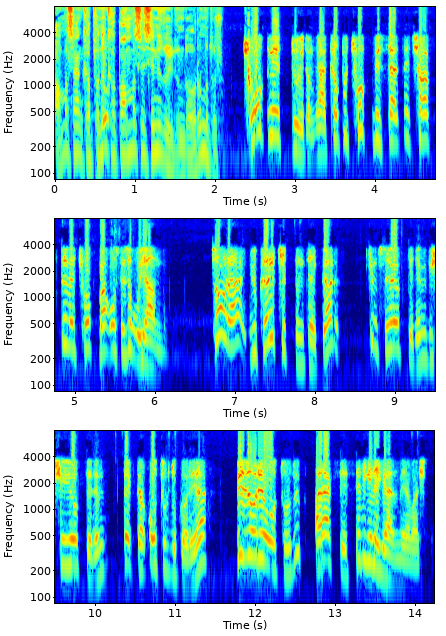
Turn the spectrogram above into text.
Ama sen kapının kapanma sesini duydun doğru mudur? Çok net duydum. Yani kapı çok bir sertle çarptı ve çok ben o sese uyandım. Sonra yukarı çıktım tekrar. Kimse yok dedim. Bir şey yok dedim. Tekrar oturduk oraya. Biz oraya oturduk. Ayak sesleri yine gelmeye başladı.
